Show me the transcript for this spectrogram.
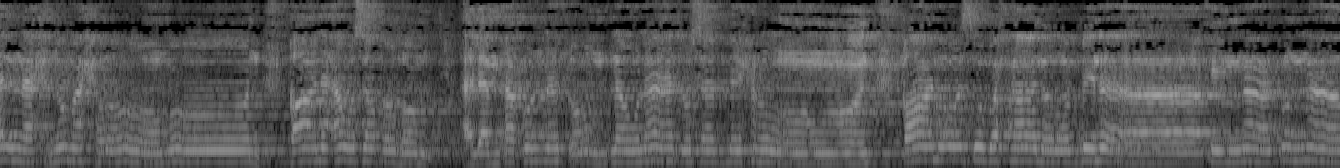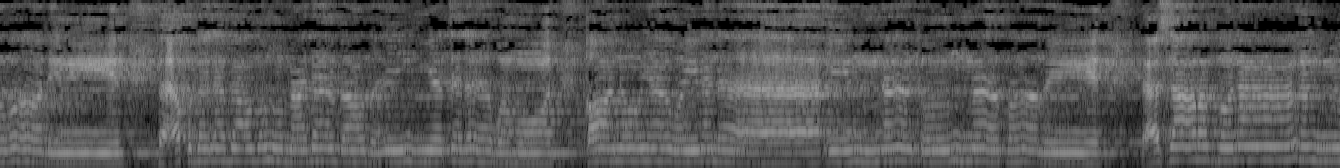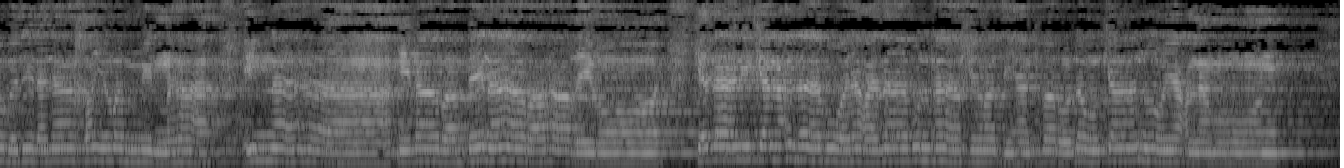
بل نحن محرومون. قال أوسطهم ألم أقل لكم لولا تسبحون؟ قالوا سبحان ربنا إنا كنا ظالمين. فأقبل بعضهم على بعض يتلاومون. قالوا يا ويلنا إنا كنا طاغين. فعسى ربنا أن يبدلنا خيرا منها. إنا إلى ربنا راغبون. كذلك العذاب ولعذاب الآخرة أكبر لو كانوا يعلمون.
